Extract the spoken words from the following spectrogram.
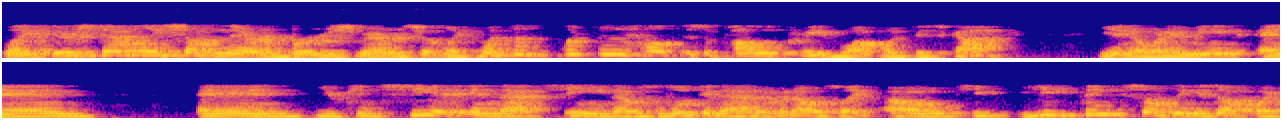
like, there's definitely something there in Burgess Meredith's like, what the what the hell does Apollo Creed want with this guy? You know what I mean? And and you can see it in that scene. I was looking at him and I was like, oh, he he thinks something is up, but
